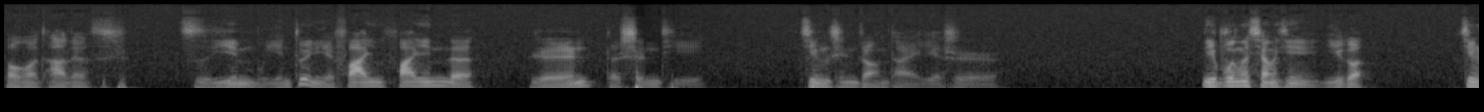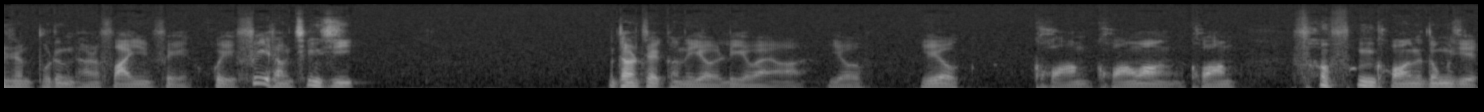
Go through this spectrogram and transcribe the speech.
包括它的子音、母音，对你发音发音的人的身体、精神状态也是。你不能相信一个精神不正常的发音会会非常清晰。当然，这可能也有例外啊，有也有狂狂妄狂疯疯狂的东西，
